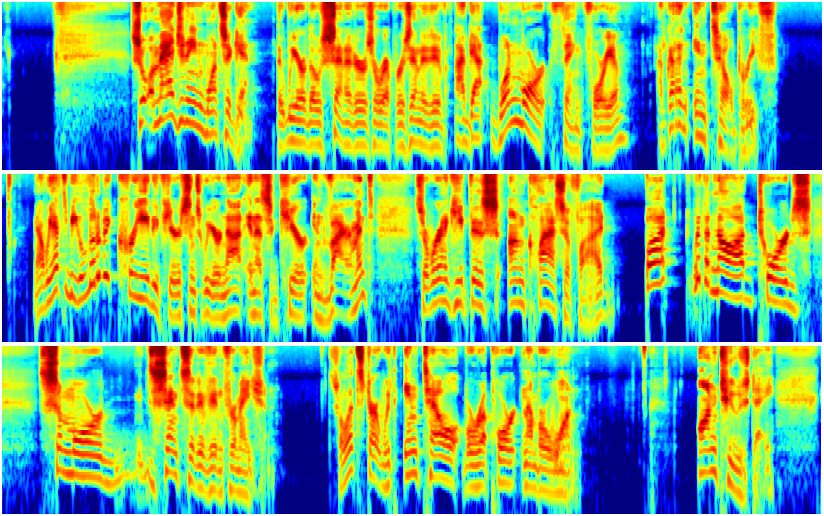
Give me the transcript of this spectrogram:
So, imagining once again that we are those senators or representative, I've got one more thing for you. I've got an intel brief. Now, we have to be a little bit creative here since we are not in a secure environment. So, we're going to keep this unclassified, but with a nod towards some more sensitive information. So let's start with Intel report number one. On Tuesday,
